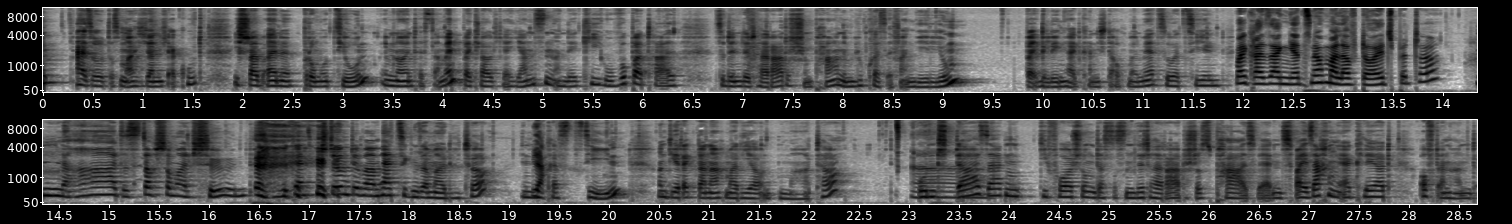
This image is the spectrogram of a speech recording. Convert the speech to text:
also das mache ich ja nicht akut. Ich schreibe eine Promotion im Neuen Testament bei Claudia Janssen an der KIHO Wuppertal zu den literarischen Paaren im Lukasevangelium bei Gelegenheit kann ich da auch mal mehr zu erzählen. Ich wollte gerade sagen, jetzt nochmal auf Deutsch bitte. Na, das ist doch schon mal schön. Du kennst bestimmt den barmherzigen Samariter in ja. Lukas 10 und direkt danach Maria und Martha. Ah. Und da sagen die Forschung, dass es ein literarisches Paar ist. Es werden zwei Sachen erklärt, oft anhand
